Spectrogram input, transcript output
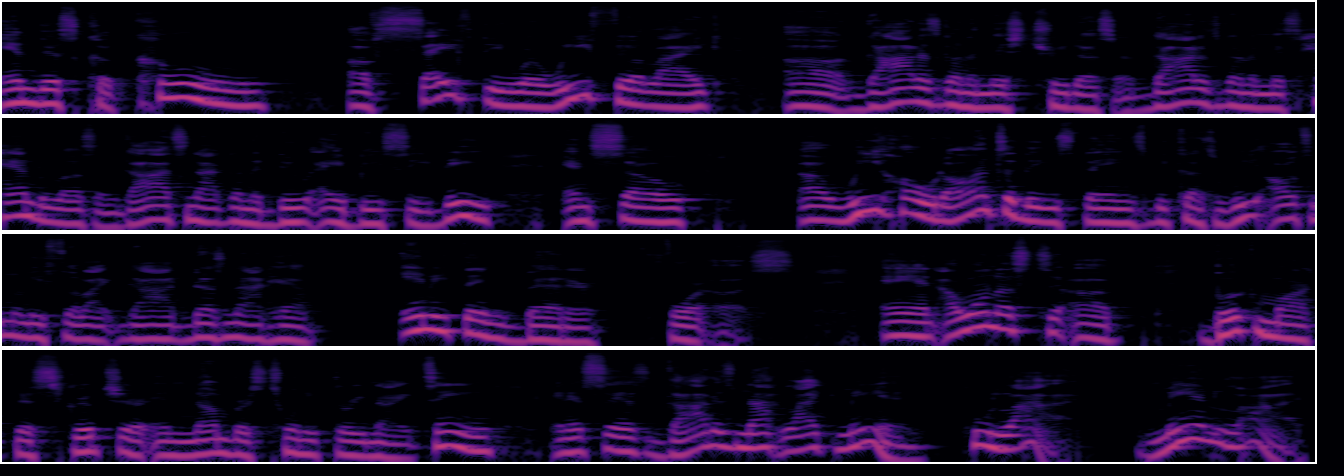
in this cocoon of safety where we feel like uh, God is going to mistreat us or God is going to mishandle us and God's not going to do A, B, C, D. And so uh, we hold on to these things because we ultimately feel like God does not have anything better for us. And I want us to uh, bookmark this scripture in Numbers 23 19. And it says, God is not like men who lie. Men lie.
